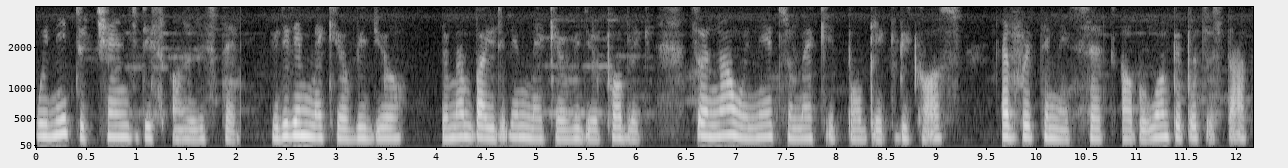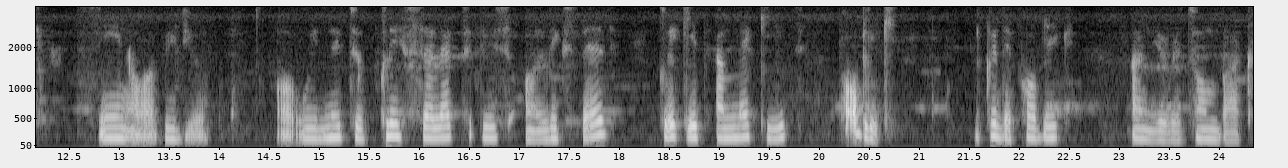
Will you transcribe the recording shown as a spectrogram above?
we need to change this unlisted. You didn't make your video. Remember you didn't make your video public. So now we need to make it public because everything is set up. We want people to start seeing our video. Or we need to click select this on unlisted click it and make it public. You click the public and you return back.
